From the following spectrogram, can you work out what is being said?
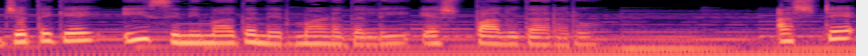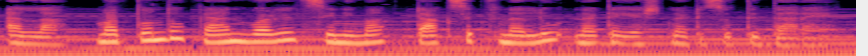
ಜೊತೆಗೆ ಈ ಸಿನಿಮಾದ ನಿರ್ಮಾಣದಲ್ಲಿ ಯಶ್ ಪಾಲುದಾರರು. ಅಷ್ಟೇ ಅಲ್ಲ, ಮತ್ತೊಂದು ಫ್ಯಾನ್ ವರ್ಲ್ಡ್ ಸಿನಿಮಾ ಟಾಕ್ಸಿಕ್ನಲ್ಲೂ ನಟ ಯಶ್ ನಟಿಸುತ್ತಿದ್ದಾರೆ.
